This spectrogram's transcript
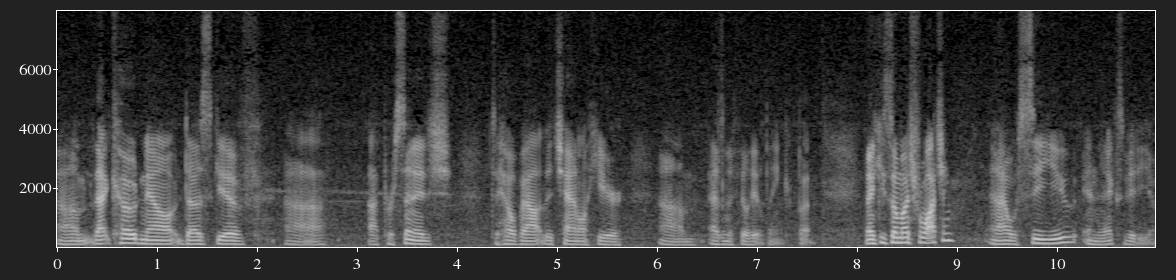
Um, that code now does give uh, a percentage to help out the channel here um, as an affiliate link. But thank you so much for watching, and I will see you in the next video.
